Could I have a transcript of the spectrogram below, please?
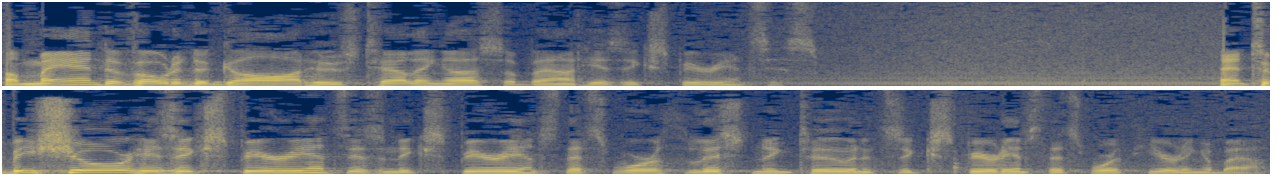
A man devoted to God who's telling us about his experiences. And to be sure, his experience is an experience that's worth listening to and it's an experience that's worth hearing about.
